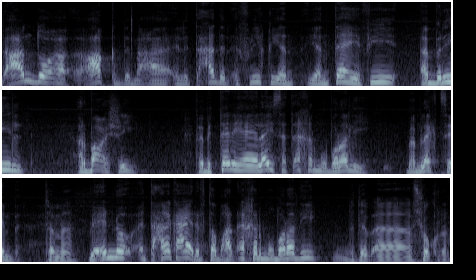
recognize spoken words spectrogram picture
فعنده عقد مع الاتحاد الأفريقي ين- ينتهي في أبريل 24 فبالتالي هي ليست آخر مباراة ليه بمملكه سيمبا. تمام. لأنه أنت حضرتك عارف طبعا آخر مباراة دي بتبقى شكرا.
